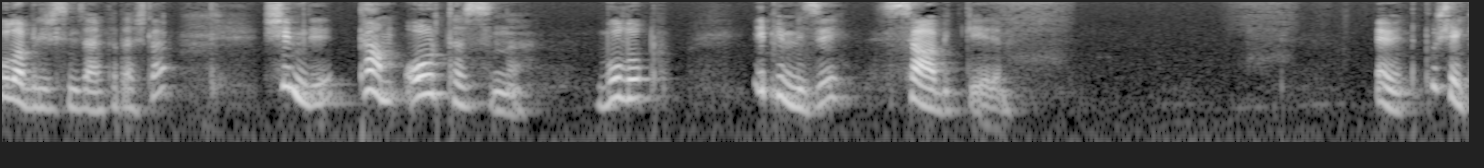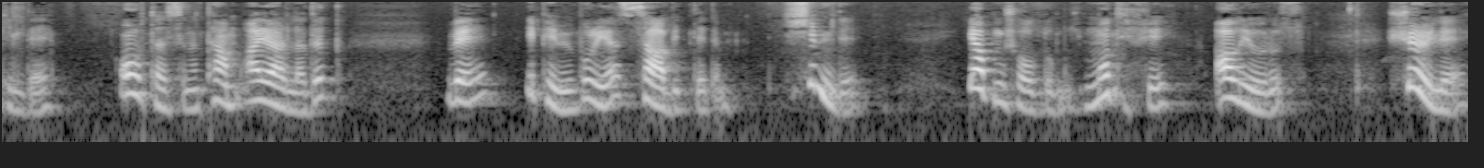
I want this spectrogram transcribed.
bulabilirsiniz arkadaşlar. Şimdi tam ortasını bulup ipimizi sabitleyelim. Evet bu şekilde ortasını tam ayarladık ve ipimi buraya sabitledim. Şimdi yapmış olduğumuz motifi alıyoruz. Şöyle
